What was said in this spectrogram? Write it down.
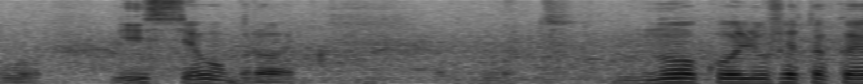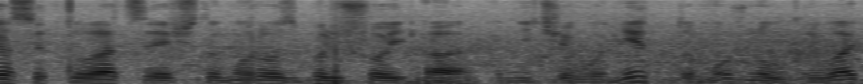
Вот. Листья убрать. Вот. Но коль уже такая ситуация, что мороз большой, а ничего нет, то можно укрывать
